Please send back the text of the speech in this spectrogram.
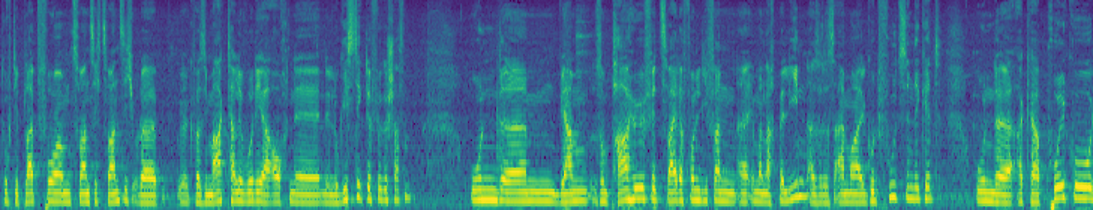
Durch die Plattform 2020 oder äh, quasi Markthalle wurde ja auch eine, eine Logistik dafür geschaffen. Und ähm, wir haben so ein paar Höfe, zwei davon liefern äh, immer nach Berlin. Also das ist einmal Good Food Syndicate und äh, Acapulco.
